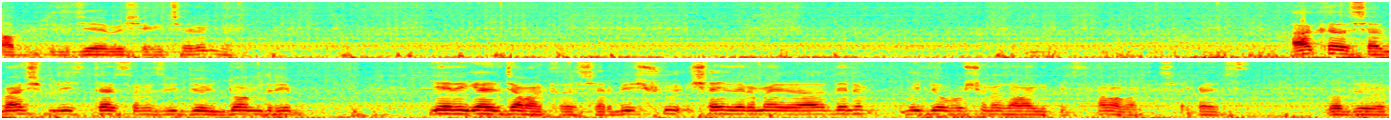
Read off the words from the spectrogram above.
Abi biz C5'e geçelim de. Arkadaşlar ben şimdi isterseniz videoyu dondurayım. Geri geleceğim arkadaşlar. Bir şu şeylerimi edelim. Video boşuna zaman gitmesin. Tamam arkadaşlar geleceğiz. Dolduruyorum.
